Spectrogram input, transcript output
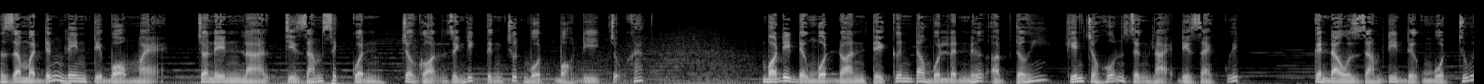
Giờ mà đứng lên thì bỏ mẹ cho nên là chỉ dám xách quần Cho gọn rồi nhích từng chút một bỏ đi chỗ khác Bỏ đi được một đoạn thì cơn đau một lần nữa ập tới Khiến cho hỗn dừng lại để giải quyết Cơn đau giảm đi được một chút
